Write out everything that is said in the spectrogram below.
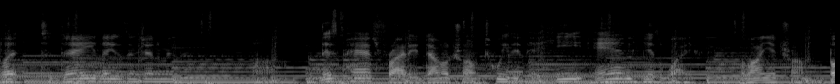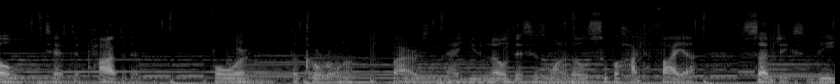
But today, ladies and gentlemen, um, this past Friday, Donald Trump tweeted that he and his wife, Melania Trump, both tested positive for the coronavirus. Now, you know this is one of those super hot fire subjects. The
